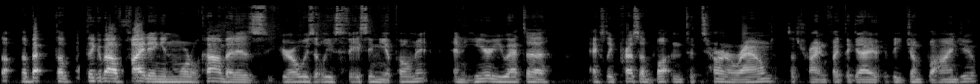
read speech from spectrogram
the, the, the thing about fighting in Mortal Kombat is you're always at least facing the opponent, and here you had to actually press a button to turn around to try and fight the guy if he jumped behind you,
